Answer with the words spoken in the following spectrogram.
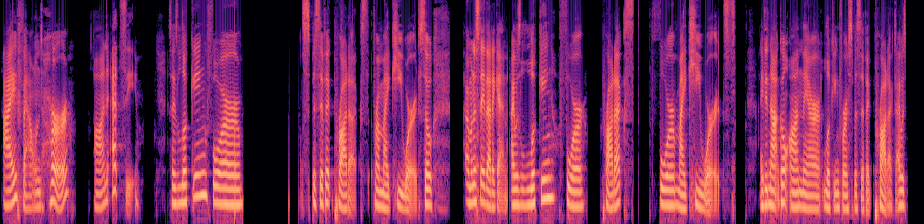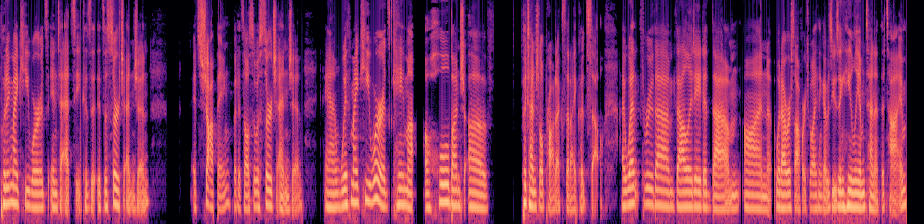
I found her on Etsy. So I was looking for specific products from my keyword. So I'm going to say that again. I was looking for products for my keywords. I did not go on there looking for a specific product. I was putting my keywords into Etsy because it's a search engine. It's shopping, but it's also a search engine. And with my keywords came up a whole bunch of potential products that I could sell. I went through them, validated them on whatever software tool. I think I was using Helium 10 at the time.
